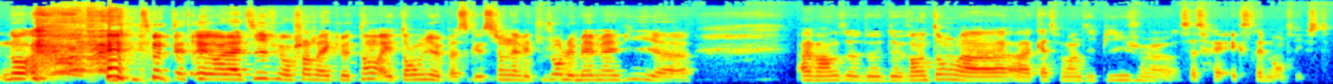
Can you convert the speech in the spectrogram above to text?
Donc tout est très relatif et on change avec le temps et tant mieux parce que si on avait toujours le même avis euh, à 20, de, 20 ans à, 90 piges, euh, ça serait extrêmement triste.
